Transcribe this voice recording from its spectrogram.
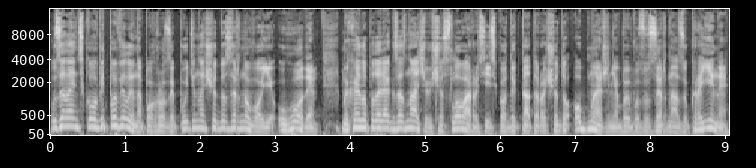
У Зеленського відповіли на погрози Путіна щодо зернової угоди. Михайло Подоляк зазначив, що слова російського диктатора щодо обмеження вивозу зерна з України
